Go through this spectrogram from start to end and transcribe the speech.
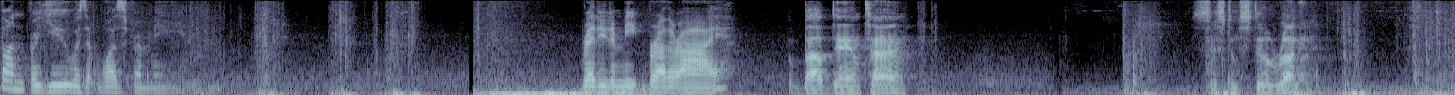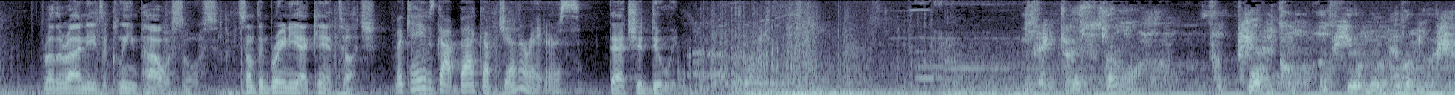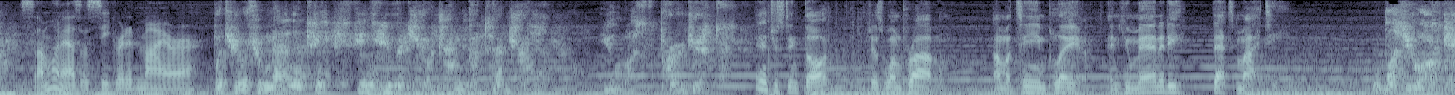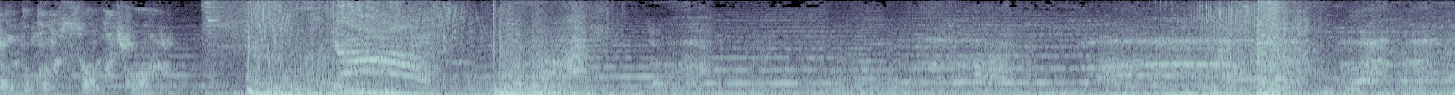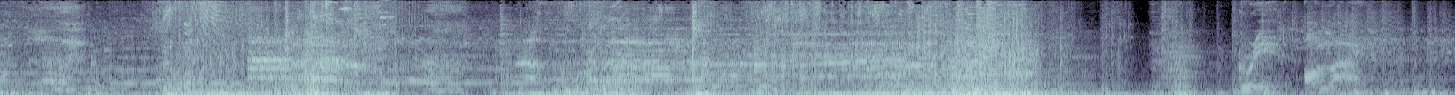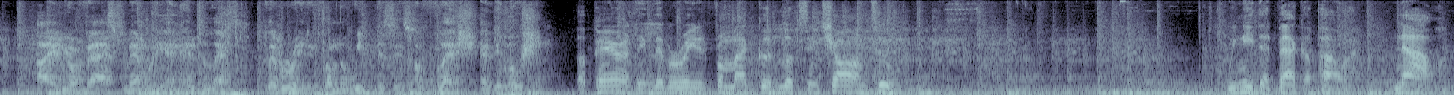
Fun for you as it was for me? Ready to meet Brother Eye? About damn time. System's still running. Brother Eye needs a clean power source. Something Brainiac can't touch. The cave's got backup generators. That should do it. Victor Stone, the pinnacle of human evolution. Someone has a secret admirer. But your humanity inhibits your true potential. You must purge it. Interesting thought. Just one problem. I'm a team player, and humanity, that's my team. But you are capable of so much more. Apparently liberated from my good looks and charm, too. We need that backup power. Now.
